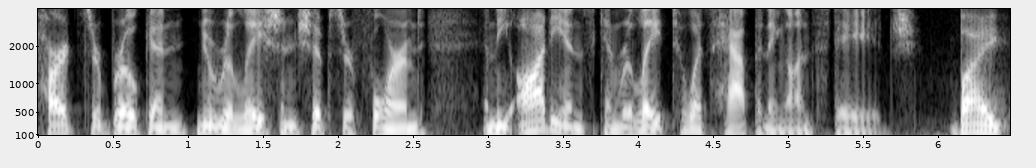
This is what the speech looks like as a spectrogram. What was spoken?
Hearts are broken, new relationships are formed, and the audience can relate to what's happening on stage. By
